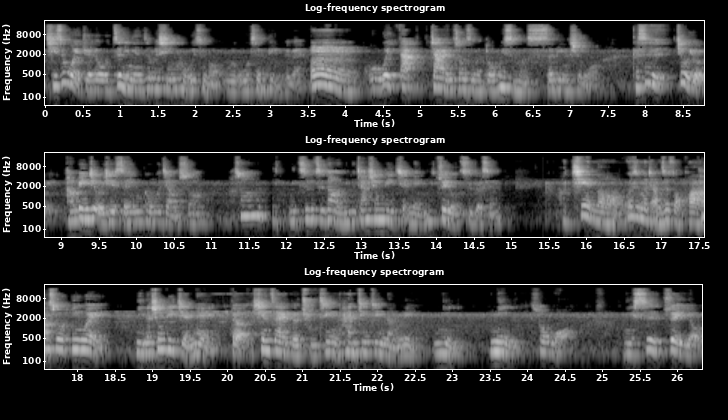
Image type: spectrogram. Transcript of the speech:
其实我也觉得我这几年这么辛苦，为什么我我生病，对不对？嗯，我为大家人做这么多，为什么生病的是我？可是就有旁边就有一些声音跟我讲说，他说你你知不知道你们家兄弟姐妹你最有资格生病？好贱哦！为什么讲这种话？他说因为。你的兄弟姐妹的现在的处境和经济能力，你你说我，你是最有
